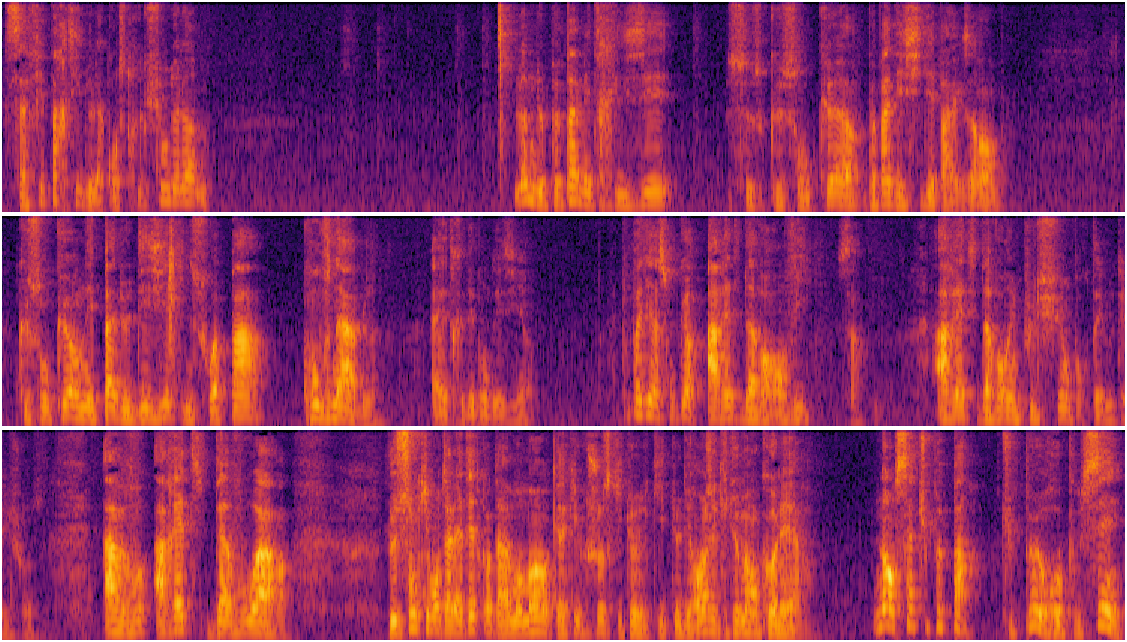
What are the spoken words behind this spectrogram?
Ça fait partie de la construction de l'homme. L'homme ne peut pas maîtriser ce que son cœur, ne peut pas décider par exemple que son cœur n'ait pas de désir qui ne soit pas convenable à être des bons désirs. Il ne peut pas dire à son cœur arrête d'avoir envie, ça. Arrête d'avoir une pulsion pour telle ou telle chose. Arrête d'avoir le son qui monte à la tête quand à un moment, il y a quelque chose qui te, qui te dérange et qui te met en colère. Non, ça tu peux pas. Tu peux repousser,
